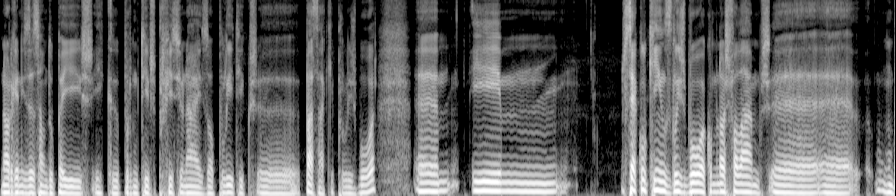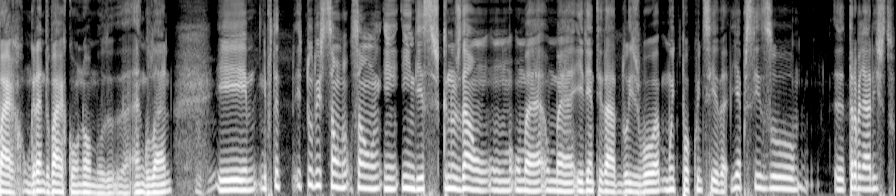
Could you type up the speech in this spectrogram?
na organização do país e que por motivos profissionais ou políticos uh, passa aqui por Lisboa. e. Um, século XV, Lisboa, como nós falámos, uh, uh, um bairro, um grande bairro com o nome angolano, uhum. e, e, portanto e tudo isto são, são índices que nos dão um, uma, uma identidade de Lisboa muito pouco conhecida e é preciso uh, trabalhar isto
